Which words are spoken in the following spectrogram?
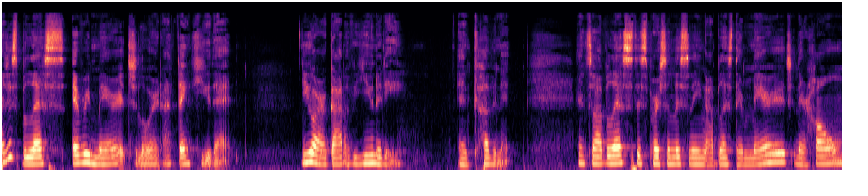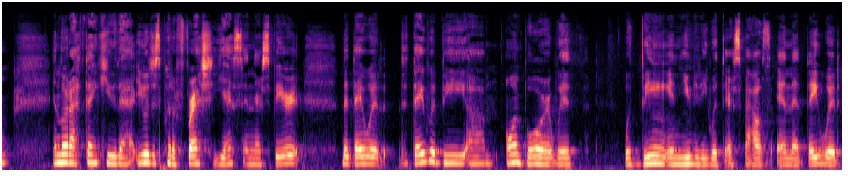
I just bless every marriage, Lord. I thank you that you are a God of unity and covenant. And so I bless this person listening. I bless their marriage and their home. And Lord, I thank you that you will just put a fresh yes in their spirit that they would that they would be um, on board with with being in unity with their spouse and that they would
